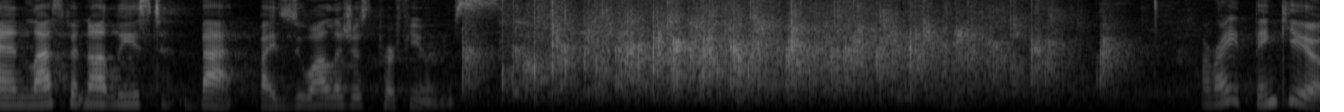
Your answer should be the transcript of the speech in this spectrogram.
And last but not least, Bat by Zoologist Perfumes. All right, thank you.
